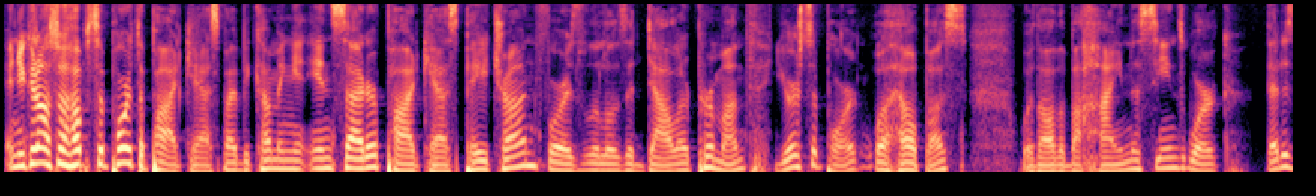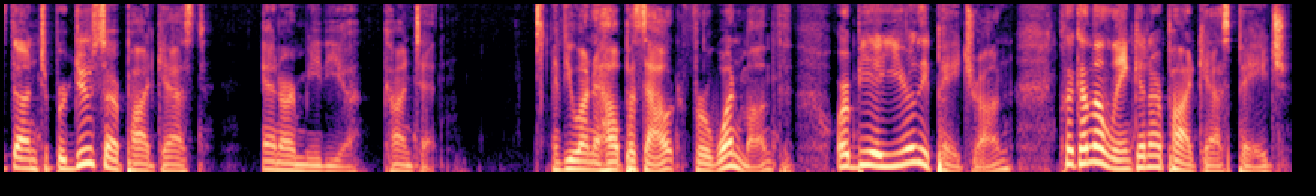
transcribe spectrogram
And you can also help support the podcast by becoming an Insider Podcast patron for as little as a dollar per month. Your support will help us with all the behind the scenes work that is done to produce our podcast and our media content. If you want to help us out for one month or be a yearly patron, click on the link in our podcast page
